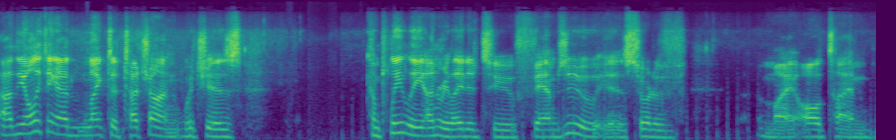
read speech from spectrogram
Uh, the only thing I'd like to touch on, which is completely unrelated to FamZoo, is sort of my all-time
